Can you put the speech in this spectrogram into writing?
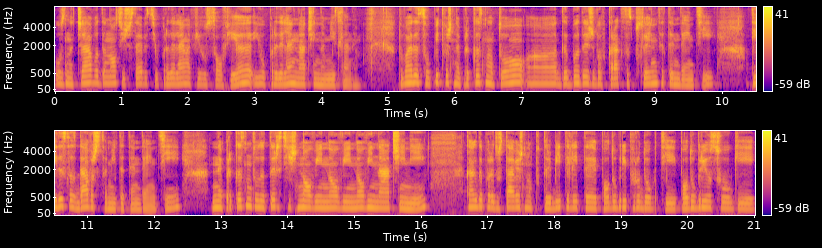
означава да носиш в себе си определена философия и определен начин на мислене. Това е да се опитваш непрекъснато а, да бъдеш в крак с последните тенденции, ти да създаваш самите тенденции, непрекъснато да търсиш нови, нови, нови начини как да предоставяш на потребителите по-добри продукти, по-добри услуги,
